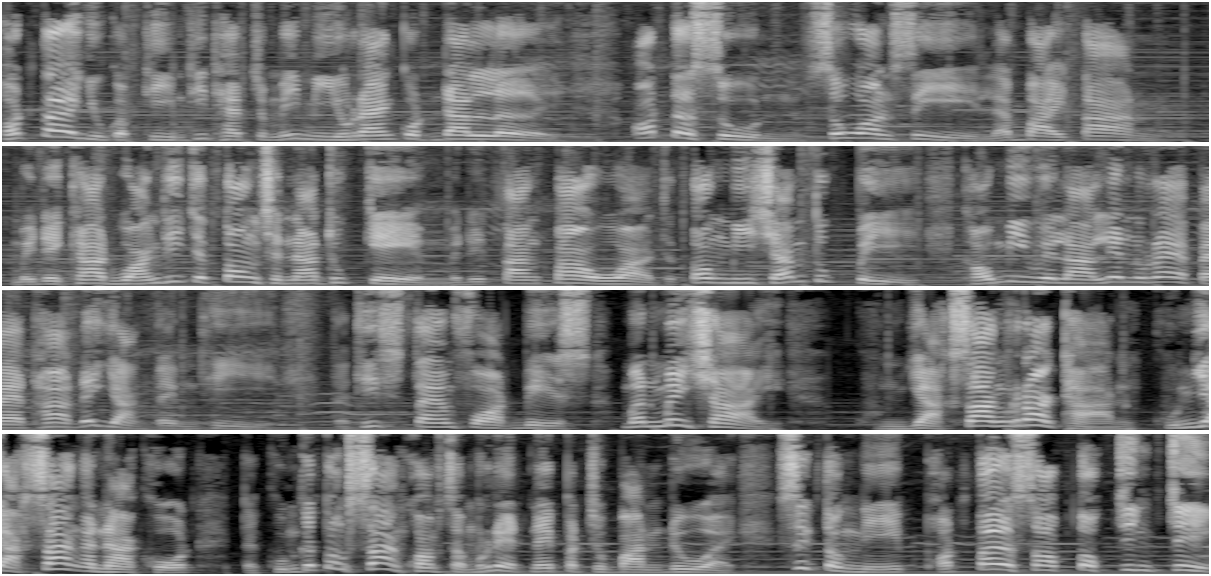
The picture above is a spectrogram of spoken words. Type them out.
พอตเตอร์อยู่กับทีมที่แทบจะไม่มีแรงกดดันเลยออตเตอร์ซูนสวอนซีและไบตันไม่ได้คาดหวังที่จะต้องชนะทุกเกม ไม่ได้ตั้งเป้าว่าจะต้องมีแชมป์ทุกปี เขามีเวลาเล่นแร่แปรธาตุได้อย่างเต็มทีแต่ที่สแตมฟอร์ดบิสมันไม่ใช่ คุณอยากสร้างรากฐาน คุณอยากสร้างอนาคต แต่คุณก็ต้องสร้างความสำเร็จในปัจจุบันด้วย ซึ่งตรงนี้พอตเตอร์สอบตกจริง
